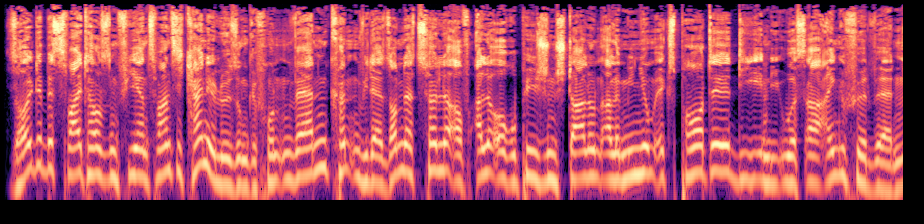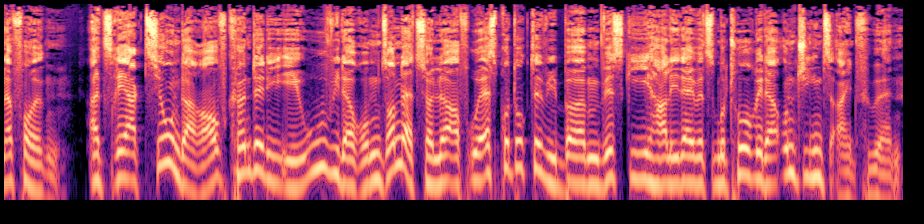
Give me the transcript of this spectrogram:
Sollte bis 2024 keine Lösung gefunden werden, könnten wieder Sonderzölle auf alle europäischen Stahl- und Aluminiumexporte, die in die USA eingeführt werden, erfolgen. Als Reaktion darauf könnte die EU wiederum Sonderzölle auf US-Produkte wie Bourbon Whisky, Harley-Davidson Motorräder und Jeans einführen.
